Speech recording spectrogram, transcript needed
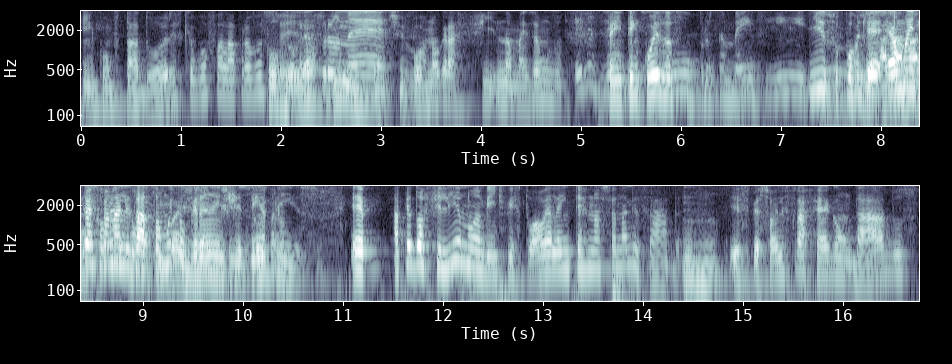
em computadores que eu vou falar para vocês. Pornografia né? infantil. Pornografia, não, mas é um... Eles Tem- tem coisas- também, vídeo. Isso, porque Pois é, uma internacionalização muito grande sobre dentro... isso. É, a pedofilia no ambiente virtual, ela é internacionalizada. Uhum. Esse pessoal, eles trafegam dados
